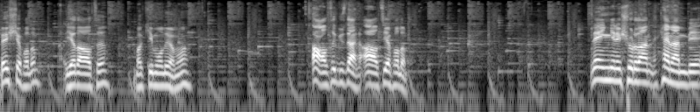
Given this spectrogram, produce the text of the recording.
5 yapalım ya da 6. Bakayım oluyor mu? 6 güzel 6 yapalım. Rengini şuradan hemen bir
